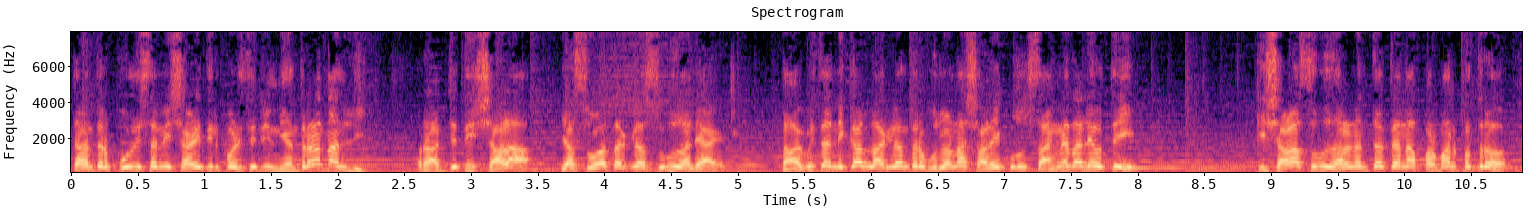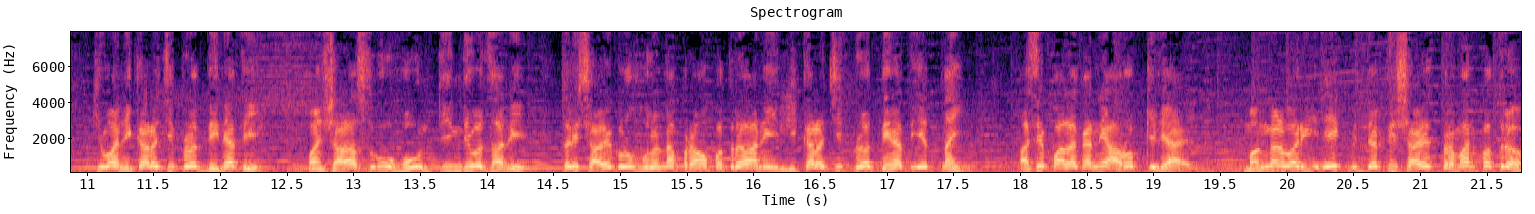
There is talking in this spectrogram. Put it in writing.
त्यानंतर पोलिसांनी शाळेतील परिस्थिती नियंत्रणात आणली. राज्यातील शाळा या सोळा तारखेला सुरू झाल्या आहेत. दहावीचा निकाल लागल्यानंतर मुलांना शाळेकडून सांगण्यात आले होते की शाळा सुरू झाल्यानंतर त्यांना प्रमाणपत्र किंवा निकालाची प्रत देण्यात येईल. पण शाळा सुरू होऊन तीन दिवस झाले तरी शाळेकडून मुलांना प्रमाणपत्र आणि निकालाची प्रत देण्यात येत नाही असे पालकांनी आरोप केले आहे मंगळवारी एक विद्यार्थी शाळेत प्रमाणपत्र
